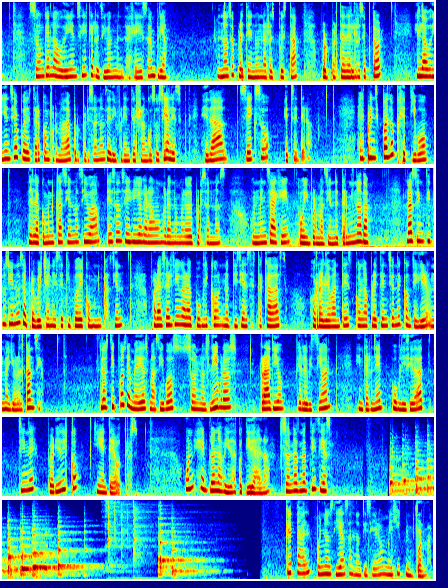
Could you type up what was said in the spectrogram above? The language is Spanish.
son que la audiencia que recibe el mensaje es amplia. No se pretende una respuesta por parte del receptor y la audiencia puede estar conformada por personas de diferentes rangos sociales, edad, sexo, etc. El principal objetivo de la comunicación masiva es hacer llegar a un gran número de personas un mensaje o información determinada. Las instituciones aprovechan este tipo de comunicación para hacer llegar al público noticias destacadas o relevantes con la pretensión de conseguir un mayor alcance. Los tipos de medios masivos son los libros, radio, televisión, internet, publicidad, cine, periódico y entre otros. Un ejemplo en la vida cotidiana son las noticias. ¿Qué tal? Buenos días al noticiero México Informa.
